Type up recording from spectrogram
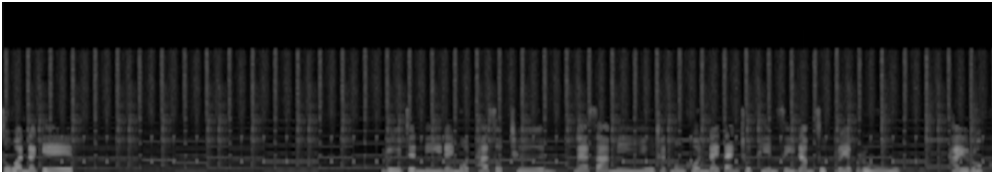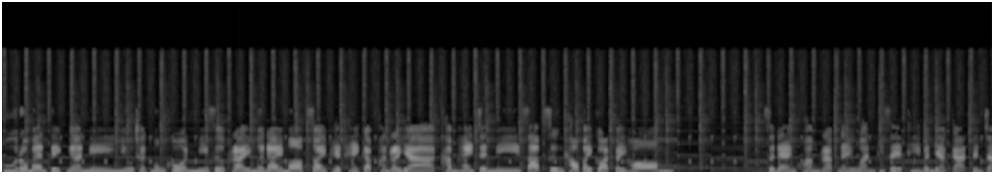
สุวรรณเกตหรือเจนนี่ได้หมดถ้าสดชื่น และสามียิวฉัตรมงคลได้แต่งชุดทีมสีดำสุดเรียบหรู ถ่ายรูปคู่โรแมนติกงานนี้ยิวฉัตรมงคลมีเซอร์ไพรส์เมื่อได้มอบสร้อยเพชรให้กับภรรยาทำให้เจนนี่ซาบซึ้งเข้าไปกอดไปหอม ดงความรักในวันพิเศษที่บรรยากาศเป็นใจ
